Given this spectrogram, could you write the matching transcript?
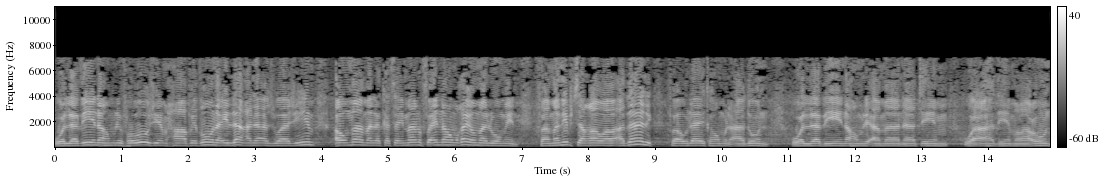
والذين هم لفروجهم حافظون إلا على أزواجهم أو ما ملكت أيمانهم فإنهم غير ملومين. فمن ابتغى وراء ذلك فأولئك هم العادون. والذين هم لأماناتهم وعهدهم راعون.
